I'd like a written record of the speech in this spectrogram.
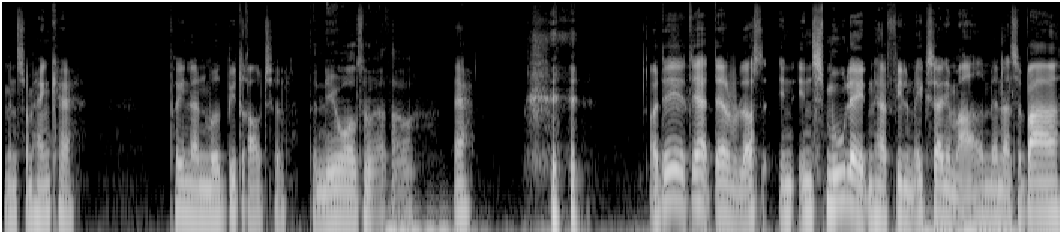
men som han kan på en eller anden måde bidrage til. The New Walter Matthau. Ja. og det, det, er, det er vel også en, en smule af i den her film, ikke særlig meget, men altså bare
